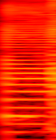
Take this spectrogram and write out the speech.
Bye.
